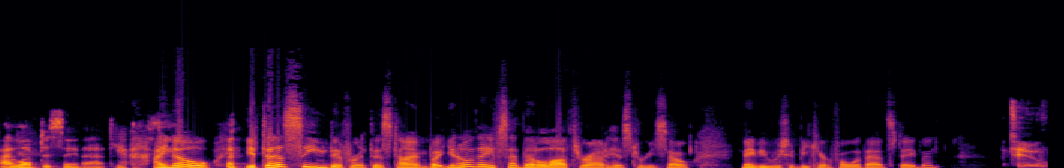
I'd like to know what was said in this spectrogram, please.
I love to say that. Yeah, I know. it does seem different this time, but you know, they've said that a lot throughout history, so maybe we should be careful with that statement. Two,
